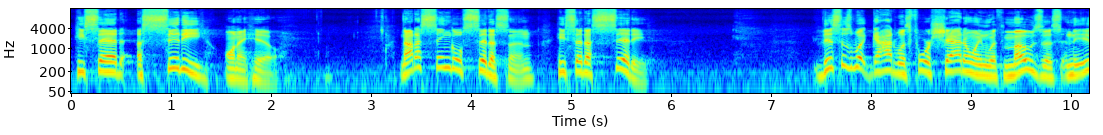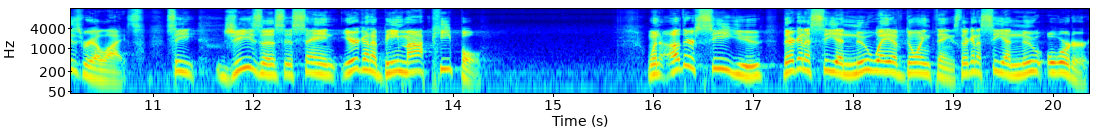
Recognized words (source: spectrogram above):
He said, a city on a hill. Not a single citizen, he said, a city. This is what God was foreshadowing with Moses and the Israelites. See, Jesus is saying, You're going to be my people. When others see you, they're going to see a new way of doing things, they're going to see a new order.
